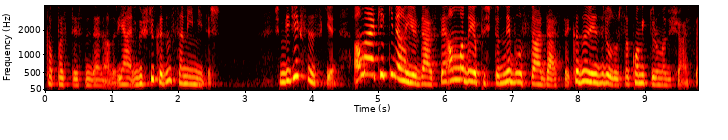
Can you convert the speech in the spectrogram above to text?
kapasitesinden alır. Yani güçlü kadın samimidir. Şimdi diyeceksiniz ki ama erkek yine hayır derse, amma da yapıştın, ne bu ısrar derse, kadın rezil olursa, komik duruma düşerse.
